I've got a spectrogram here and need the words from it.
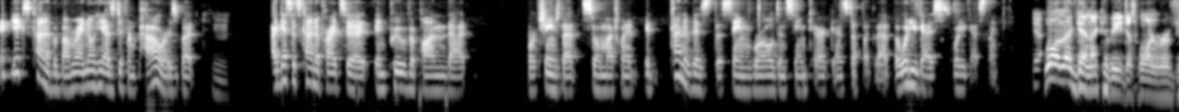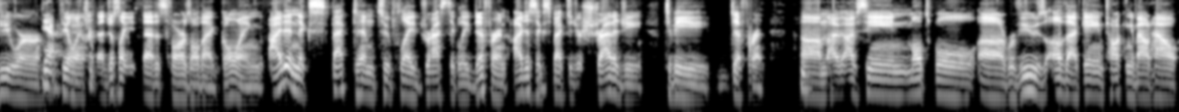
it, it's kind of a bummer. I know he has different powers, but Hmm. I guess it's kind of hard to improve upon that or change that so much when it, it kind of is the same world and same character and stuff like that. But what do you guys what do you guys think? Yeah. Well, and again, that could be just one reviewer Yeah. feeling like that. Just like you said, as far as all that going, I didn't expect him to play drastically different. I just expected your strategy to be different. Hmm. Um, I've, I've seen multiple uh, reviews of that game talking about how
